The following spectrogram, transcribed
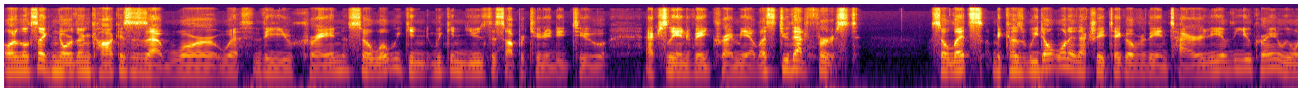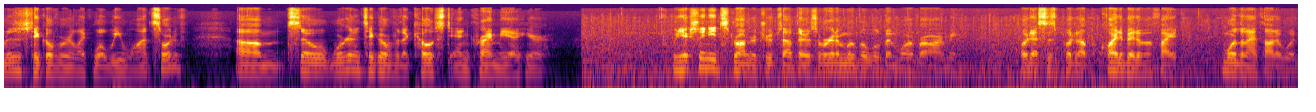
Oh, it looks like Northern Caucasus is at war with the Ukraine. So what we can we can use this opportunity to actually invade Crimea. Let's do that first. So let's, because we don't want to actually take over the entirety of the Ukraine, we want to just take over like what we want, sort of. Um, so we're going to take over the coast and Crimea here. We actually need stronger troops out there, so we're going to move a little bit more of our army. Odessa's putting up quite a bit of a fight, more than I thought it would.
